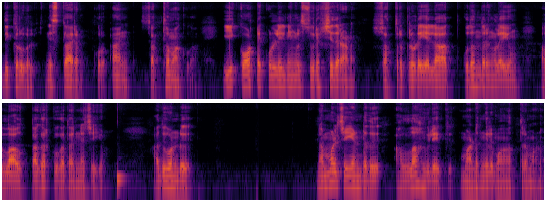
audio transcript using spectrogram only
ദിക്റുകൾ നിസ്കാരം ഖുർആൻ ശക്തമാക്കുക. ഈ കോട്ടയ്ക്കുള്ളിൽ നിങ്ങൾ സുരക്ഷിതരാണ്. ശത്രുക്കളുടെ എല്ലാ കുതന്ത്രങ്ങളെയും അള്ളാഹു തകർക്കുക തന്നെ ചെയ്യും. അതുകൊണ്ട് നമ്മൾ ചെയ്യേണ്ടത് അള്ളാഹുവിലേക്ക് മടങ്ങൽ മാത്രമാണ്.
